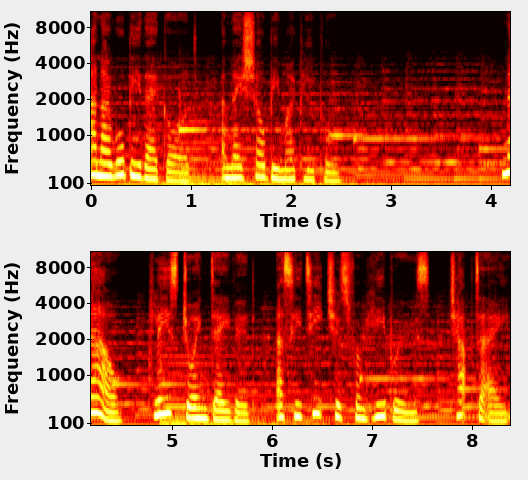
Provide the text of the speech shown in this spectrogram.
And I will be their God, and they shall be my people. Now, please join David as he teaches from Hebrews chapter 8.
